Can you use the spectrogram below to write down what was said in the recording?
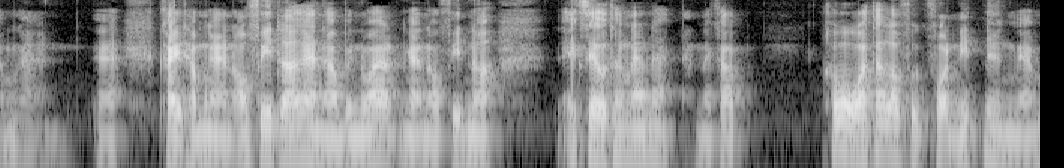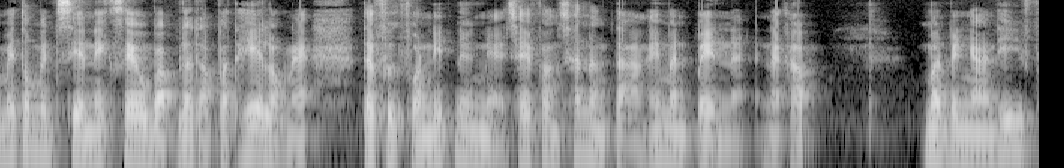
ทำงานนะใครทำงานออฟฟิศแล้วกันเอาเป็นว่างานออฟฟิศเนาะ Excel ทั้งนั้นนะครับเขาบอกว่าถ้าเราฝึกฝนนิดนึงนะไม่ต้องเป็นเซียน Excel แบบระดับประเทศหรอกนะ แต่ฝึกฝนนิดนึงเนี่ยใช้ฟังก์ชันต่างๆ ให้มันเป็นนะครับ มันเป็นงานที่แฝ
